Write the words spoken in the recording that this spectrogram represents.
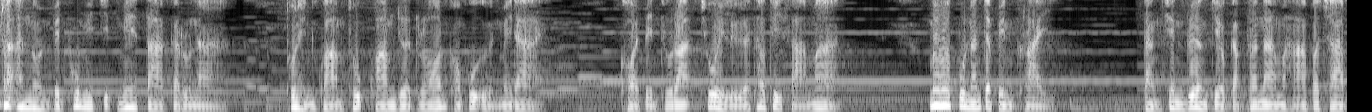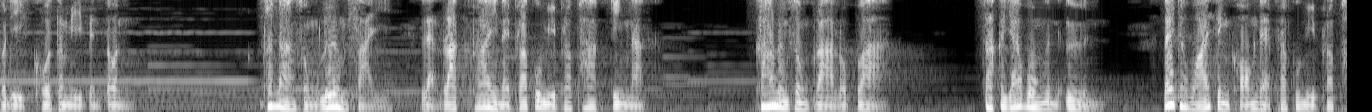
พระอานนท์เป็นผู้มีจิตเมตตากรุณา ทนเห็นความทุกข์ความเดือดร้อนของผู้อื่นไม่ได้ คอยเป็นธุระช่วยเหลือเท่าที่สามารถ ไม่ว่าผู้นั้นจะเป็นใครดังเช่นเรื่องเกี่ยวกับพระนางมหาประชาบดีโคตมีเป็นต้น พระนางทรงเลื่อมใสและรักใคร่ในพระผู้มีพระภาคจริงหนัก คราวหนึ่งทรงปราลบว่าสักยะวงอื่นๆ ได้ถวายสิ่งของแด่พระผู้มีพระภ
